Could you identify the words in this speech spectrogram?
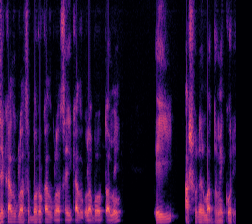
যে কাজগুলো আছে, বড় কাজগুলো আছে, এই কাজগুলো মূলত আমি এই আসনের মাধ্যমে করি।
